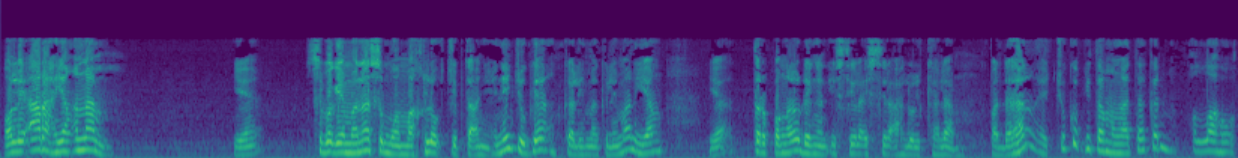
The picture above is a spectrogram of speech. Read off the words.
Oleh arah yang enam ya sebagaimana semua makhluk ciptaannya. Ini juga kalimat-kalimat yang ya terpengaruh dengan istilah-istilah ahlul kalam. Padahal ya, cukup kita mengatakan Allahu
